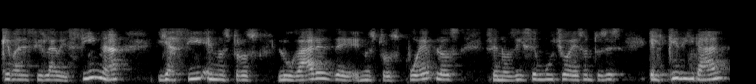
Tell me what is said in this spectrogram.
¿Qué va a decir la vecina? Y así en nuestros lugares, de, en nuestros pueblos, se nos dice mucho eso. Entonces, el qué dirán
